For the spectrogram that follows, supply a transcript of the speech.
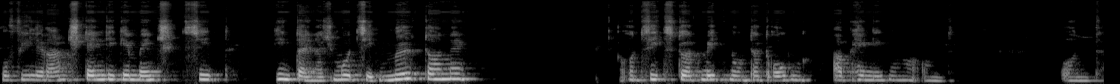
wo viele randständige Menschen sind, hinter einer schmutzigen Mülltonne und sitzt dort mitten unter Drogenabhängigen und, und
